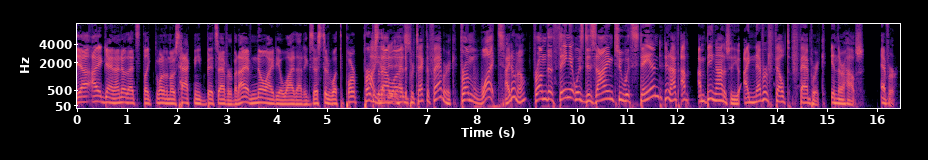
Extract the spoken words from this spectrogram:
Yeah, I again, I know that's like one of the most hackneyed bits ever, but I have no idea why that existed. What the pur- purpose Oh, of that to- was? had to protect the fabric. from what? I don't know. From the thing it was designed to withstand? Dude, I, I'm, I'm being honest with you. I never felt fabric in their house, ever.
